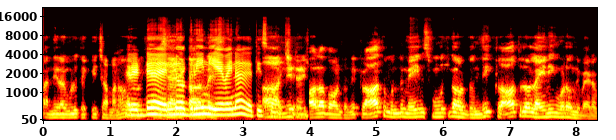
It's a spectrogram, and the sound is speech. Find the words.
అన్ని రంగులు తెప్పించాం మనం. రెడ్ ఎల్లో గ్రీన్ ఏవైనా ఆ, అన్ని తీసుకోవచ్చు types. చాలా బాగుంటుంది. క్లాత్ ముందు మెయిన్ స్మూత్గా ఉంటుంది. క్లాత్లో లైనింగ్ కూడా ఉంది మేడం.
